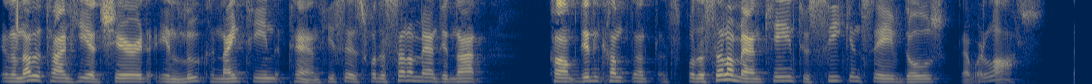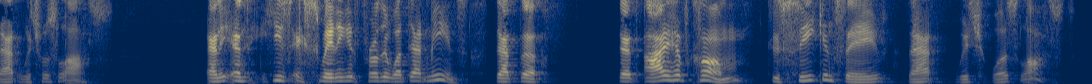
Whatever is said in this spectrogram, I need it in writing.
another time he had shared in Luke 19:10, he says, "For the Son of Man did not come, didn't come. Uh, for the Son of Man came to seek and save those that were lost, that which was lost." And, and he's explaining it further what that means. That the that I have come to seek and save that which was lost.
